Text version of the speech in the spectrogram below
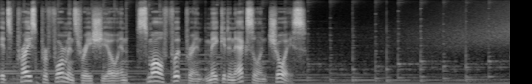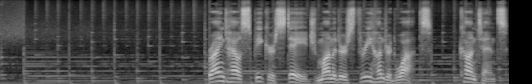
Its price-performance ratio and small footprint make it an excellent choice. Grindhouse speakers stage monitors 300 watts. Contents.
